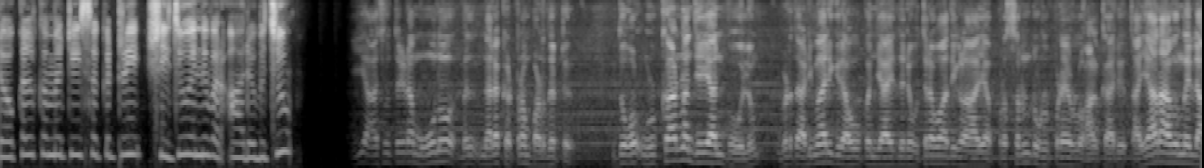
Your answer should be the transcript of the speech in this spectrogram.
local committee secretary Shiju എന്നിവർ ആരോപിച്ചു. ഈ ആശുപത്രിയുടെ മൂന്ന് നില കെട്ടിടം പണിതിട്ട് ഇത് ഉദ്ഘാടനം ചെയ്യാൻ പോലും ഇവിടുത്തെ അടിമാലി ഗ്രാമപഞ്ചായത്തിന്റെ ഉത്തരവാദികളായ പ്രസിഡന്റ് ഉൾപ്പെടെയുള്ള ആൾക്കാർ തയ്യാറാകുന്നില്ല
